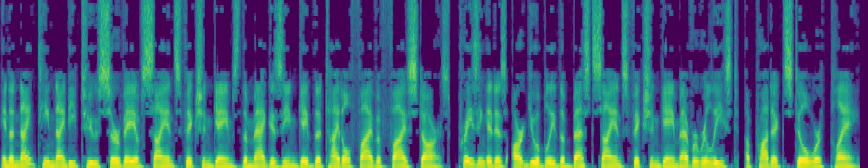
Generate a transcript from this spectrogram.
In a 1992 survey of science fiction games the magazine gave the title 5 of 5 stars, praising it as arguably the best science fiction game ever released, a product still worth playing.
